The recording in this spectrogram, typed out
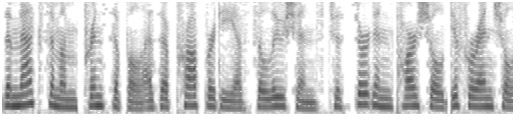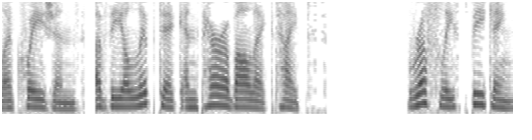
The maximum principle is a property of solutions to certain partial differential equations, of the elliptic and parabolic types. Roughly speaking,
